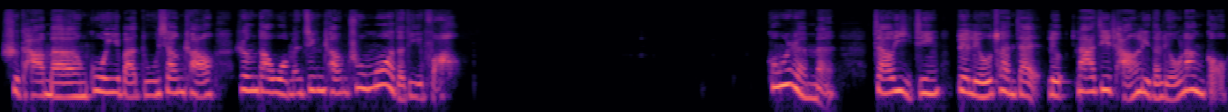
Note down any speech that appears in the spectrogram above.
是他们故意把毒香肠扔到我们经常出没的地方。工人们早已经对流窜在流垃圾场里的流浪狗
